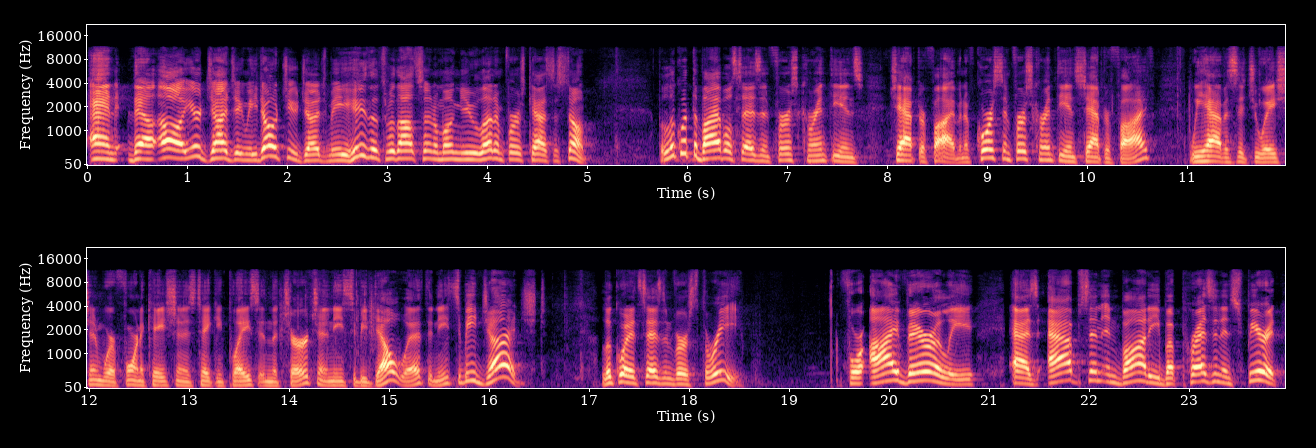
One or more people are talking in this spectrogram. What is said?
And they'll, oh, you're judging me. Don't you judge me. He that's without sin among you, let him first cast a stone. But look what the Bible says in 1 Corinthians chapter 5. And of course, in 1 Corinthians chapter 5, we have a situation where fornication is taking place in the church and it needs to be dealt with. It needs to be judged. Look what it says in verse 3. For I verily, as absent in body but present in spirit,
